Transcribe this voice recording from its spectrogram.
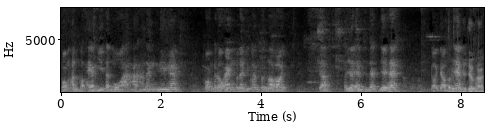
Còn anh có thèm gì thì anh mua anh, anh, ăn riêng ha. Còn cái đồ ăn bên đây chỉ có anh tính lo rồi. Dạ bây giờ em xin phép về ha. Rồi chào tính nha. Về trước hả?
